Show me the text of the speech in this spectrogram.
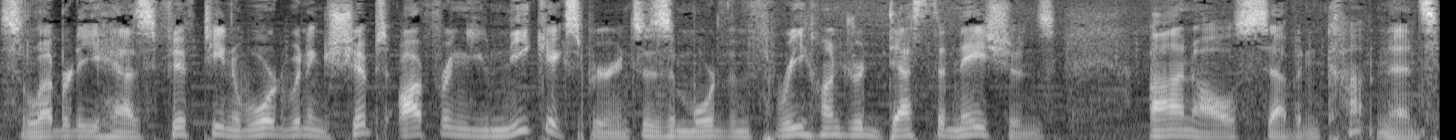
Celebrity has 15 award winning ships offering unique experiences in more than 300 destinations on all seven continents.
